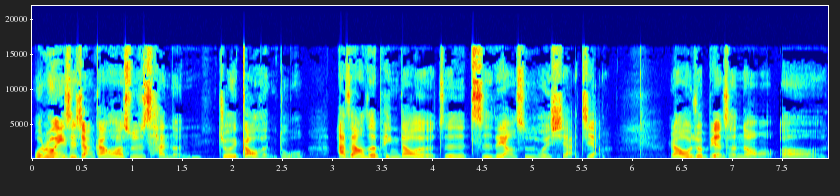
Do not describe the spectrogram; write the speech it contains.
我如果一直讲干话，是不是产能就会高很多啊？这样这频道的这质量是不是会下降？然后我就变成那种呃。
